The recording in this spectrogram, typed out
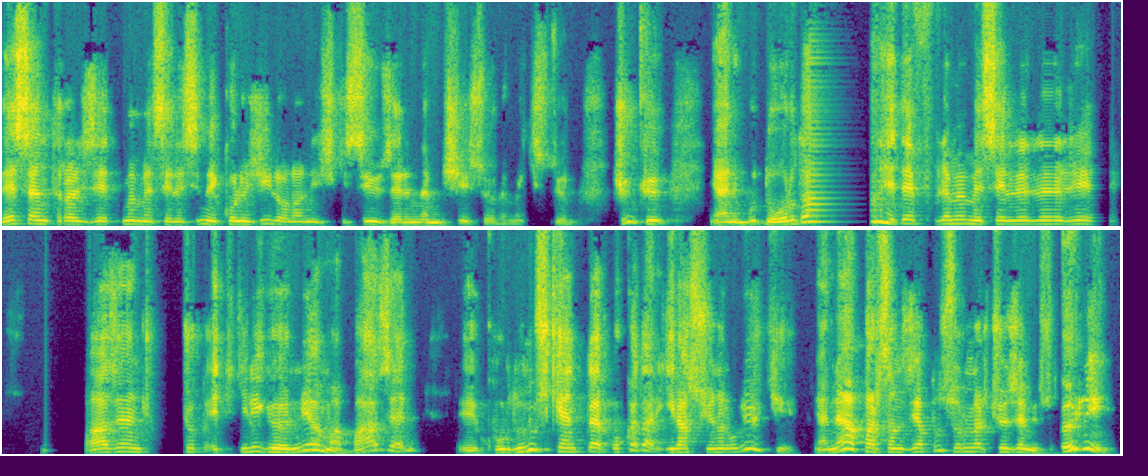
desentralize etme meselesinin ekolojiyle olan ilişkisi üzerinden bir şey söylemek istiyorum. Çünkü yani bu doğrudan hedefleme meseleleri bazen çok etkili görünüyor ama bazen e, kurduğunuz kentler o kadar irasyonel oluyor ki yani ne yaparsanız yapın sorunları çözemiyorsunuz. Örneğin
